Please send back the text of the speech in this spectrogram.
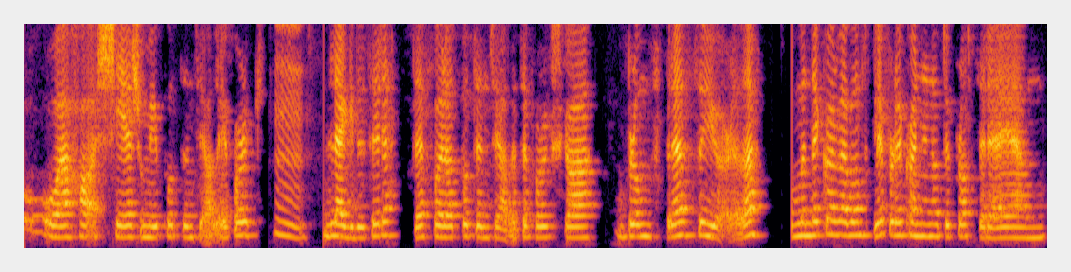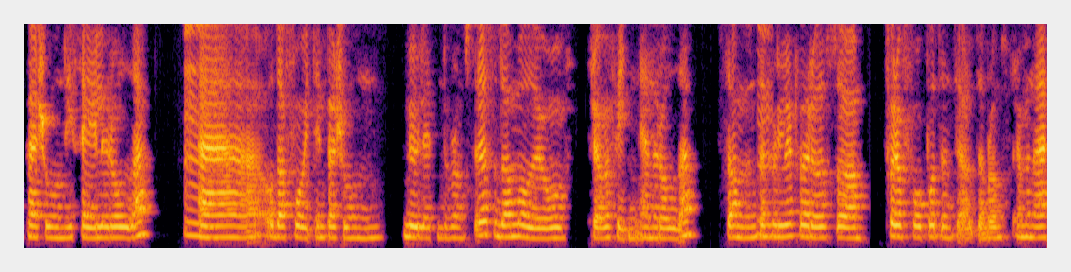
Og jeg har, ser så mye potensial i folk. Mm. Legger du til rette for at potensialet til folk skal blomstre, så gjør det det. Men det kan være vanskelig, for det kan hende at du plasserer en person i feil rolle. Mm. Eh, og da får ikke den personen muligheten til å blomstre, så da må du jo prøve å finne en rolle sammen, Mm. selvfølgelig, for, å for å få potensialet til å blomstre. Men jeg,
